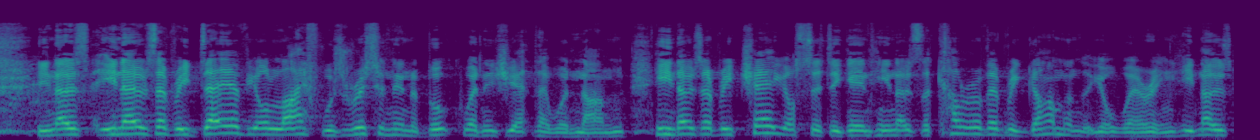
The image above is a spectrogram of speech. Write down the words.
he, knows, he knows every day of your life was written in a book when as yet there were none. He knows every chair you're sitting in. He knows the color of every garment that you're wearing. He knows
